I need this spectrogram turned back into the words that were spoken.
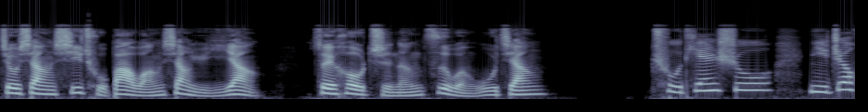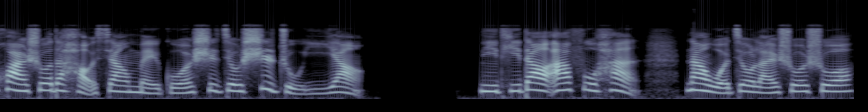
就像西楚霸王项羽一样，最后只能自刎乌江。楚天舒，你这话说的好像美国是救世主一样。你提到阿富汗，那我就来说说，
